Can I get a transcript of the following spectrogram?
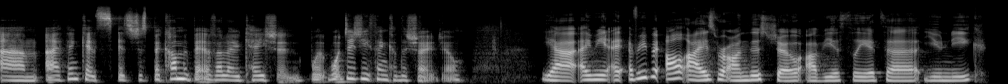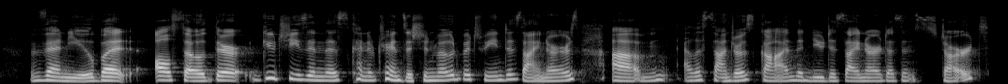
Um, I think it's it's just become a bit of a location. What, what did you think of the show, Jill? Yeah, I mean, every all eyes were on this show. Obviously, it's a unique venue, but also there Gucci's in this kind of transition mode between designers. Um, Alessandro's gone; the new designer doesn't start,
